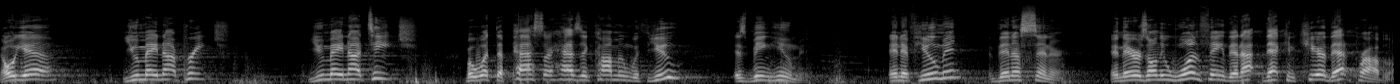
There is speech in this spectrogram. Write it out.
Oh, yeah, you may not preach, you may not teach, but what the pastor has in common with you is being human. And if human, then a sinner. And there is only one thing that, I, that can cure that problem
